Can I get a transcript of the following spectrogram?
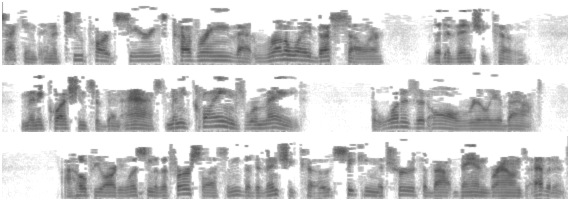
second in a two-part series covering that runaway bestseller, The Da Vinci Code. Many questions have been asked, many claims were made, but what is it all really about? I hope you already listened to the first lesson, The Da Vinci Code, Seeking the Truth About Dan Brown's Evidence.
